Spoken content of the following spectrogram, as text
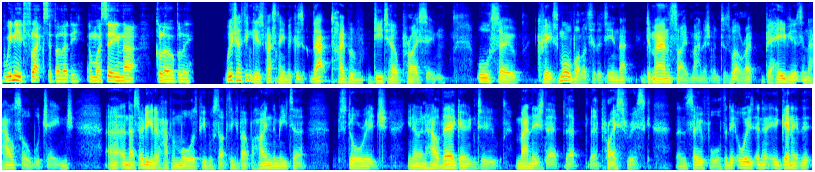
we need flexibility and we're seeing that globally. Which i think is fascinating because that type of detailed pricing also creates more volatility in that demand side management as well, right? Behaviors in the household will change. Uh, and that's only going to happen more as people start to think about behind the meter storage, you know, and how they're going to manage their, their, their price risk and so forth. And it always, and again, it,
